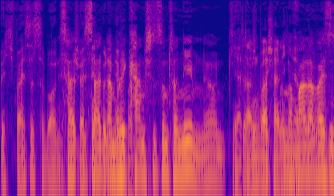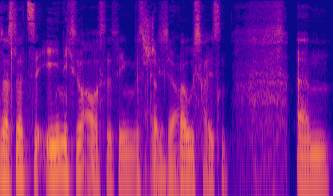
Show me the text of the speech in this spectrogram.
ich weiß es aber auch nicht. ist halt, ist nicht, halt ein amerikanisches Unternehmen, ne? Und Ja, da dann wahrscheinlich normalerweise das letzte E nicht so aus, deswegen müsste eigentlich ja. Bose heißen. Ähm,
